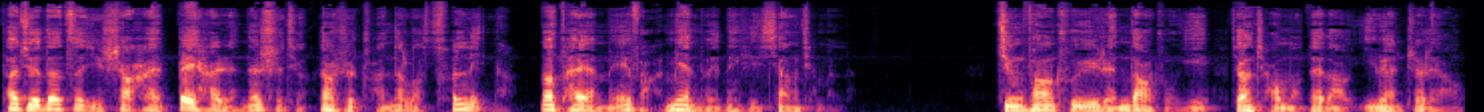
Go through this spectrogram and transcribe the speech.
他觉得自己杀害被害人的事情要是传到了村里面，那他也没法面对那些乡亲们了。警方出于人道主义，将乔某带到医院治疗，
